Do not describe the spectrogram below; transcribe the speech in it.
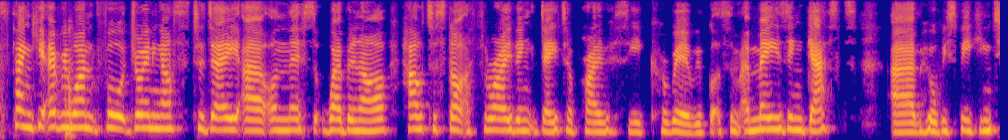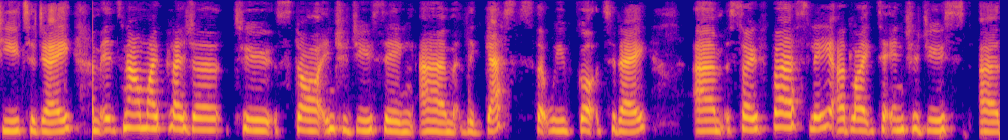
Thank you everyone for joining us today uh, on this webinar, How to Start a Thriving Data Privacy Career. We've got some amazing guests um, who will be speaking to you today. Um, it's now my pleasure to start introducing um, the guests that we've got today. Um, so firstly, I'd like to introduce uh,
